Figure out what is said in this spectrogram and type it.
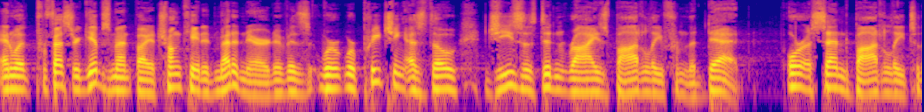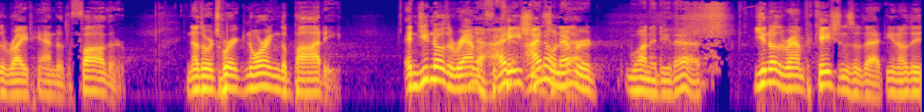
And what Professor Gibbs meant by a truncated meta narrative is we're we're preaching as though Jesus didn't rise bodily from the dead or ascend bodily to the right hand of the Father. In other words, we're ignoring the body. And you know the Yeah, I, ramifications. I don't ever. Want to do that. You know the ramifications of that. You know the,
